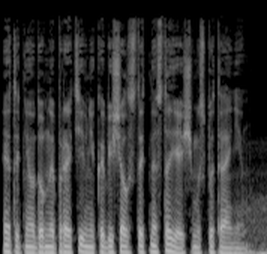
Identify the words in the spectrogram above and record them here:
Этот неудобный противник обещал стать настоящим испытанием.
